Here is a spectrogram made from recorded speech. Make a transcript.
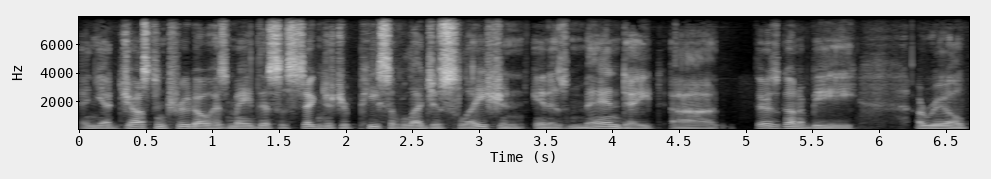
and yet Justin Trudeau has made this a signature piece of legislation in his mandate, uh, there's going to be a real,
